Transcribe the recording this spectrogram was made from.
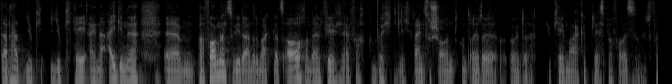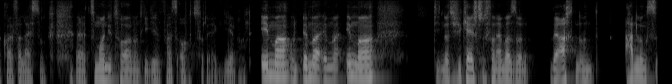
Dann hat UK, UK eine eigene ähm, Performance, wie jeder andere Marktplatz auch. Und da empfehle ich einfach wöchentlich reinzuschauen und eure, eure UK Marketplace Performance, Verkäuferleistung äh, zu monitoren und gegebenenfalls auch zu reagieren. Und immer und immer, immer, immer die Notifications von Amazon beachten und Handlungs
